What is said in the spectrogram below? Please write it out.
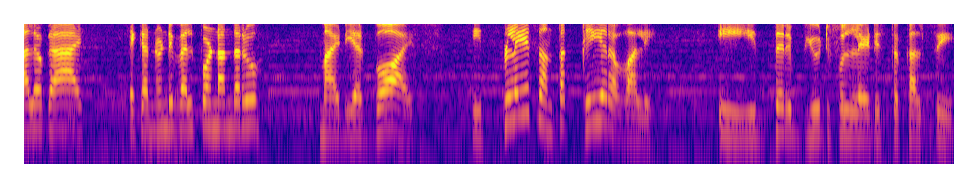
హలో గాయ్స్ ఇక్కడ నుండి వెళ్ళిపోండి అందరూ? మై డియర్ బాయ్స్ ఈ ప్లేస్ అంతా క్లియర్ అవ్వాలి. ఈ ఇద్దరు బ్యూటిఫుల్ లేడీస్తో కలిసి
